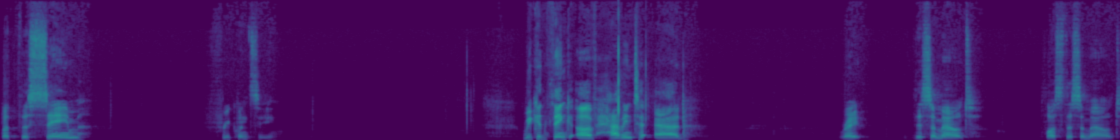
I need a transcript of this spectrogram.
but the same frequency, we could think of having to add, right, this amount plus this amount,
